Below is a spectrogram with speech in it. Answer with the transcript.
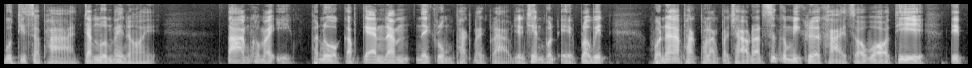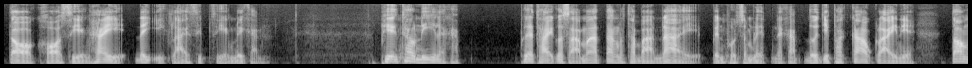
บุติสภาจำนวนไม่น้อย ตามเข้ามาอีกผนวกกับแกนนำในกลุ่มพักดังกล่าว อย่างเช่นพลเอกประวิตย หัวหน้าพักพลังประชารัฐซึ่งก็มีเครือข่ายสวที่ติดต่อขอเสียงให้ได้อีกหลายสิบเสียงด้วยกัน เพียงเท่านี้แหละครับ เพื่อไทยก็สามารถตั้งรัฐบาลได้เป็นผลสำเร็จนะครับ โดยที่พักก้าวไกลเนี่ยต้อง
